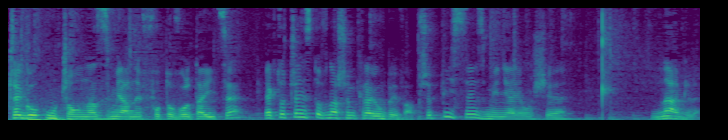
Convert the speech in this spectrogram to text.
Czego uczą nas zmiany w fotowoltaice? Jak to często w naszym kraju bywa, przepisy zmieniają się nagle.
